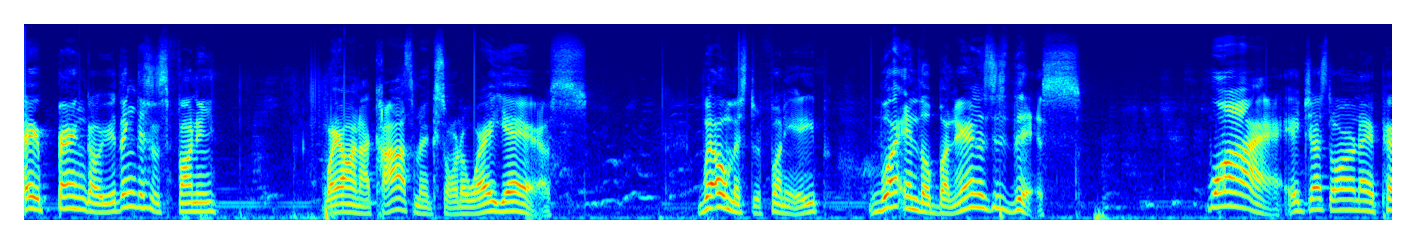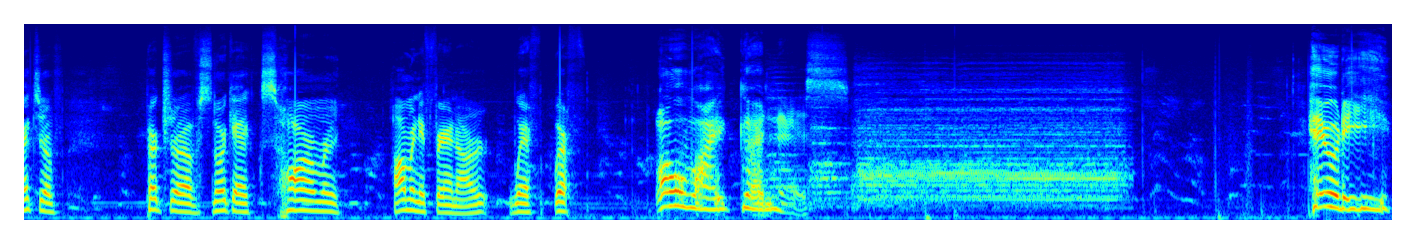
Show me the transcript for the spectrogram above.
Hey, Bingo, you think this is funny? Well, in a cosmic sort of way, yes. Well, Mr. Funny Ape, what in the bananas is this? Why? It just aren't a picture of picture of Snorkax Harmony Harmony fan art with with Oh my goodness! Howdy!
